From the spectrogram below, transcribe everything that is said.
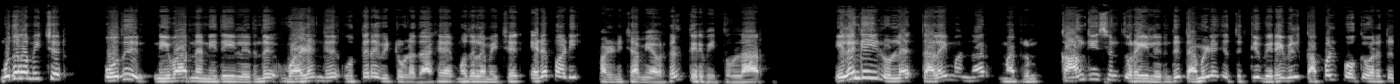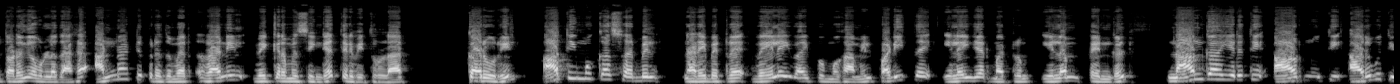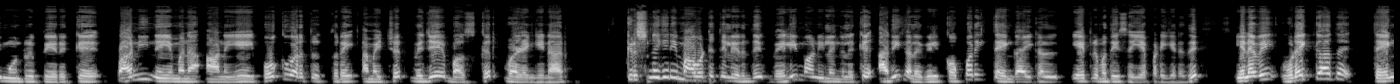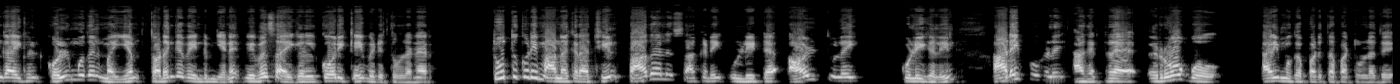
முதலமைச்சர் பொது நிவாரண நிதியிலிருந்து வழங்க உத்தரவிட்டுள்ளதாக முதலமைச்சர் எடப்பாடி பழனிசாமி அவர்கள் தெரிவித்துள்ளார். இலங்கையில் உள்ள தலைமன்னார் மற்றும் காங்கேசன் துறையிலிருந்து தமிழகத்துக்கு விரைவில் கப்பல் போக்குவரத்து தொடங்க உள்ளதாக அந்நாட்டு பிரதமர் ரணில் விக்ரமசிங்க தெரிவித்துள்ளார். கரூரில் அதிமுக சார்பில் நடைபெற்ற வேலைவாய்ப்பு முகாமில் படித்த இளைஞர் மற்றும் இளம் பெண்கள் நான்காயிரத்தி அறுநூத்தி அறுபத்தி மூன்று பேருக்கு பணி நியமன ஆணையை போக்குவரத்து துறை அமைச்சர் விஜயபாஸ்கர் வழங்கினார். கிருஷ்ணகிரி மாவட்டத்தில் இருந்து வெளி மாநிலங்களுக்கு அதிக அளவில் கொப்பரை தேங்காய்கள் ஏற்றுமதி செய்யப்படுகிறது. எனவே உடைக்காத தேங்காய்கள் கொள்முதல் மையம் தொடங்க வேண்டும் என விவசாயிகள் கோரிக்கை விடுத்துள்ளனர். தூத்துக்குடி மாநகராட்சியில் பாதாள சாக்கடை உள்ளிட்ட ஆழ்துளை குழிகளில் அடைப்புகளை அகற்ற ரோபோ அறிமுகப்படுத்தப்பட்டுள்ளது.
